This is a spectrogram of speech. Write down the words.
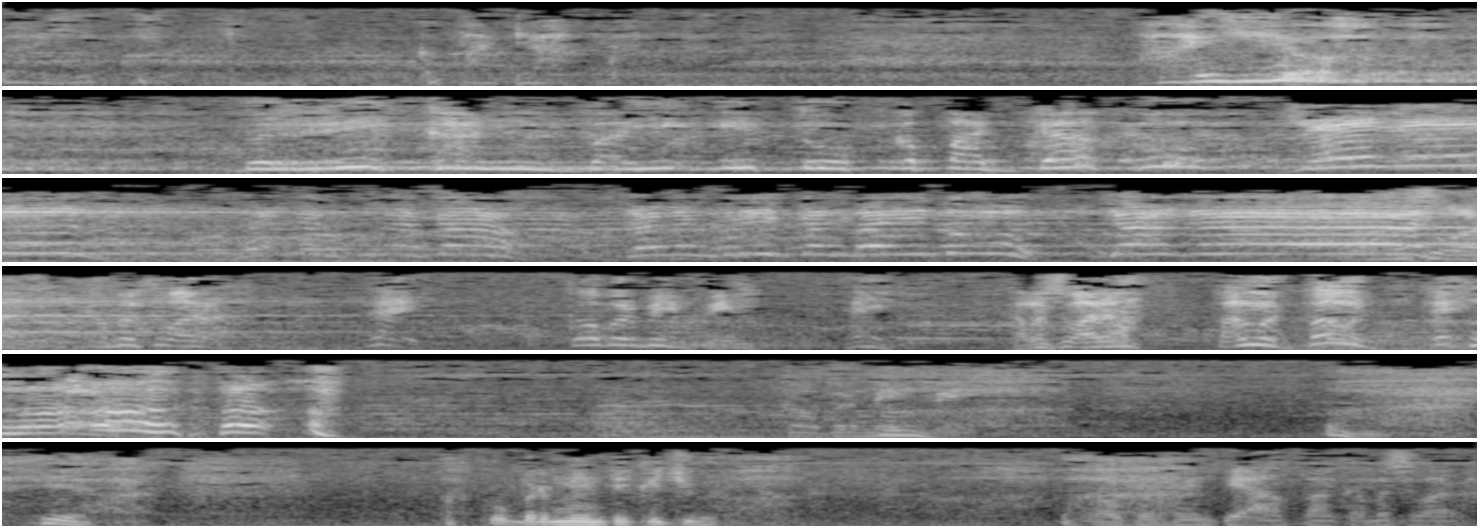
Bayi itu kepadaku. Ayo, berikan bayi itu kepadaku. Jangan! Jangan, Pinaka! Jangan berikan bayi itu! Jangan! Kamu suara, kamu suara. Hei, kau bermimpi. Hei, kamu suara, bangun, bangun. Hei, bangun. Kau bermimpi. Oh, iya, aku bermimpi ke Juru. Kau bermimpi apa, kamu suara?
